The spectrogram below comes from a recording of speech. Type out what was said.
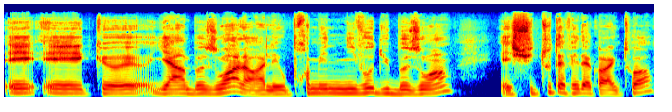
et, et qu'il y a un besoin. Alors, elle est au premier niveau du besoin et je suis tout à fait d'accord avec toi.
